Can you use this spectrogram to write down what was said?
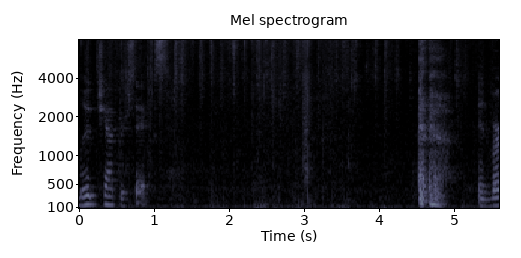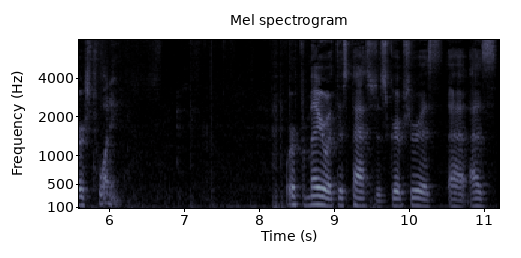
Luke chapter 6. in verse 20 we're familiar with this passage of scripture as uh, as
